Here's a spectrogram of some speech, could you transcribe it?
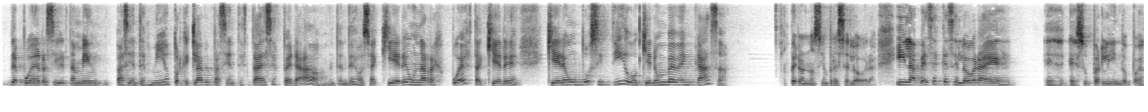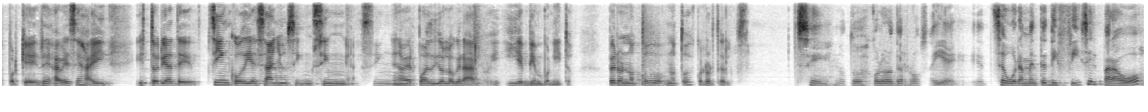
de pueden recibir también pacientes míos, porque claro, el paciente está desesperado, ¿me entendés? O sea, quiere una respuesta, quiere, quiere un positivo, quiere un bebé en casa, pero no siempre se logra. Y las veces que se logra es es súper lindo, pues, porque a veces hay historias de 5 o 10 años sin, sin, sin haber podido lograrlo y, y es bien bonito. Pero no todo, no todo es color de luz. sí, no todo es color de rosa y eh, seguramente es difícil para vos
